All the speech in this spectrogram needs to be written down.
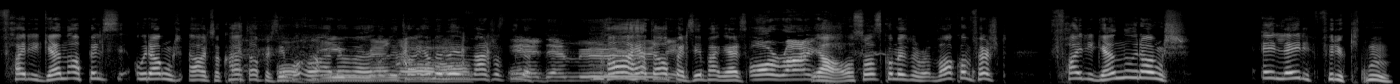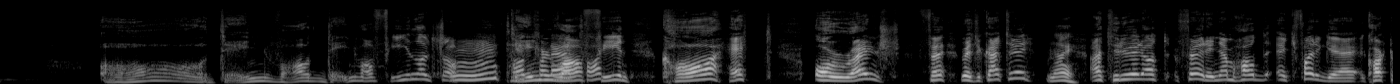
Fargen appelsin... Oransje Altså, hva heter appelsin på eller, ja, men Vær så snill. Hva heter appelsin på engelsk? Orange. Ja, og så kommer spørsmålet. Hva kom først? Fargen oransje eller frukten? Å, den var, den var fin, altså. Mm, takk den for det, var takk. fin. Hva het orange? For, vet du hva jeg tror? Nei. Jeg tror at før de hadde et fargekart,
